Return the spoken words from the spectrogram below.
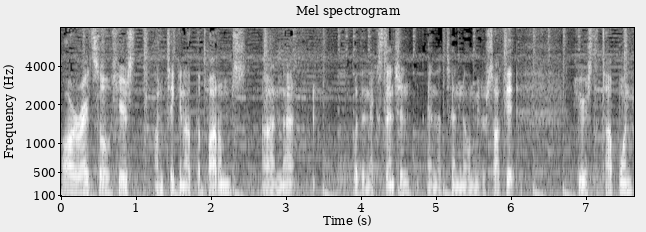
Alright, so here's, I'm taking out the bottoms uh, nut with an extension and a 10 millimeter socket. Here's the top one.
